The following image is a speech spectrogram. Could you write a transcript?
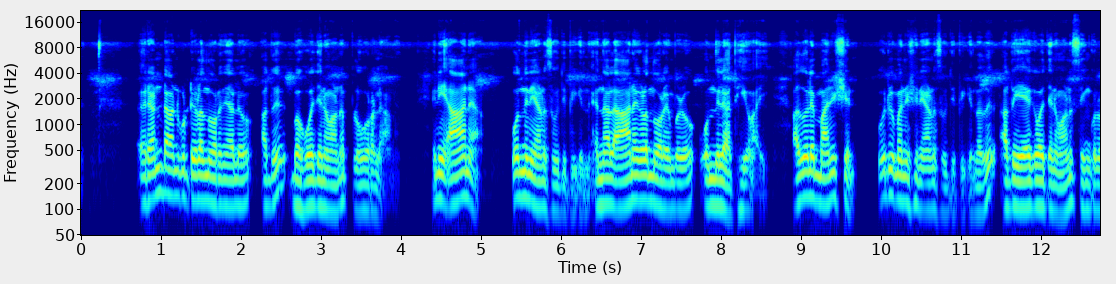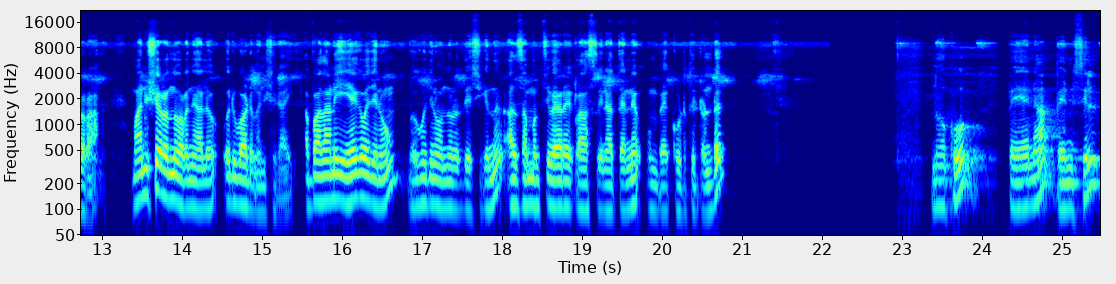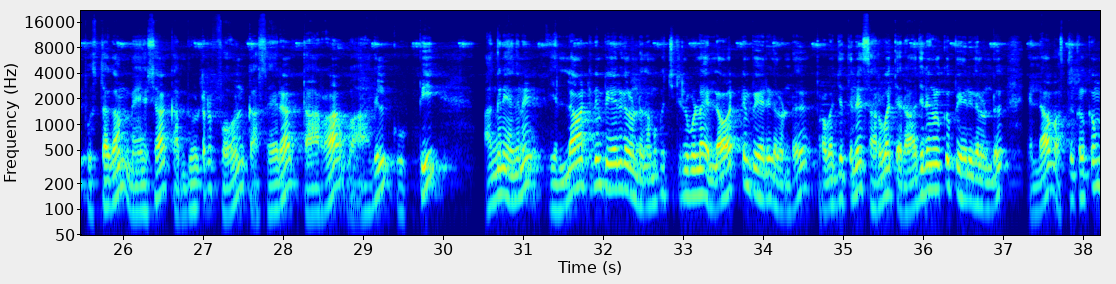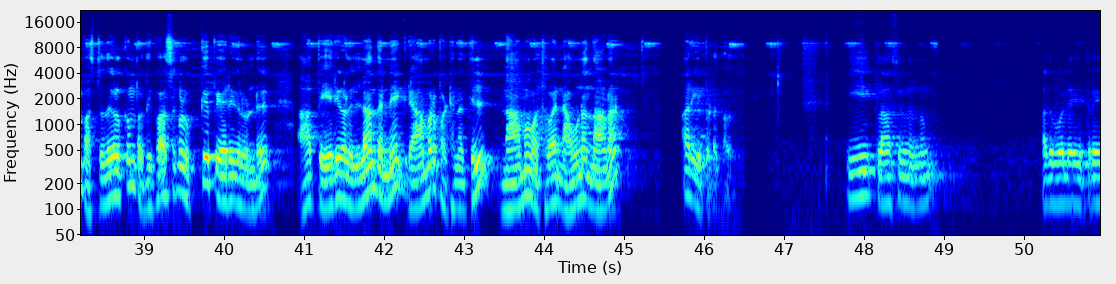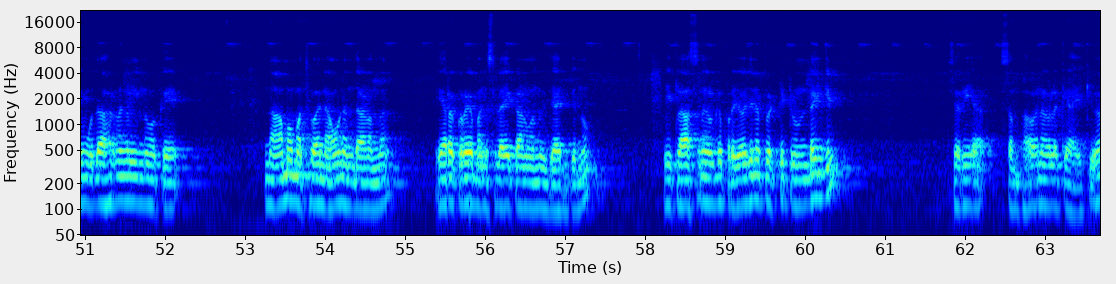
രണ്ട് ആൺകുട്ടികളെന്ന് പറഞ്ഞാലോ അത് ബഹുവചനമാണ് പ്ലൂറലാണ് ഇനി ആന ഒന്നിനെയാണ് സൂചിപ്പിക്കുന്നത്. എന്നാൽ ആനകളെന്ന് പറയുമ്പോഴോ ഒന്നിലധികമായി. അതുപോലെ മനുഷ്യൻ ഒരു മനുഷ്യനെയാണ് സൂചിപ്പിക്കുന്നത്. അത് ഏകവചനമാണ് സിംഗുലറാണ് മനുഷ്യർ എന്ന് പറഞ്ഞാൽ ഒരുപാട് മനുഷ്യരായി. അപ്പോൾ അതാണ് ഈ ഏകവചനവും ബഹുവചനവും എന്നുകൊണ്ട് ഉദ്ദേശിക്കുന്നത്. അത് സംബന്ധിച്ച് വേറെ ക്ലാസ് ഇതിനകത്ത് തന്നെ മുമ്പേ കൊടുത്തിട്ടുണ്ട്. നോക്കൂ. പേന പെൻസിൽ പുസ്തകം മേശ കമ്പ്യൂട്ടർ ഫോൺ കസേര തറ വാതിൽ കുപ്പി അങ്ങനെ അങ്ങനെ എല്ലാറ്റിനും പേരുകളുണ്ട്. നമുക്ക് ചുറ്റിലുമുള്ള എല്ലാറ്റിനും പേരുകളുണ്ട്. പ്രപഞ്ചത്തിലെ സർവചരാചരങ്ങൾക്കും പേരുകളുണ്ട്. എല്ലാ വസ്തുക്കൾക്കും വസ്തുതകൾക്കും പ്രതിഭാസങ്ങൾക്കൊക്കെ പേരുകളുണ്ട്. ആ പേരുകളെല്ലാം തന്നെ ഗ്രാമർ പഠനത്തിൽ നാമം അഥവാ നൗൺ എന്നാണ് അറിയപ്പെടുന്നത്. ഈ ക്ലാസ്സിൽ നിന്നും അതുപോലെ ഇത്രയും ഉദാഹരണങ്ങളിൽ നിന്നുമൊക്കെ നാമം അഥവാ നൗൺ എന്താണെന്ന് ഏറെക്കുറെ മനസ്സിലായി കാണുമെന്ന് വിചാരിക്കുന്നു. ഈ ക്ലാസ് നിങ്ങൾക്ക് പ്രയോജനപ്പെട്ടിട്ടുണ്ടെങ്കിൽ ചെറിയ സംഭാവനകളൊക്കെ അയയ്ക്കുക.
